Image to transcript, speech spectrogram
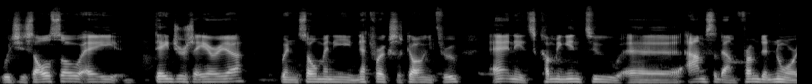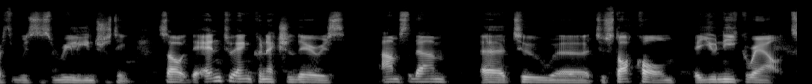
which is also a dangerous area when so many networks are going through, and it's coming into uh, Amsterdam from the north, which is really interesting. So the end-to-end connection there is Amsterdam uh, to uh, to Stockholm, a unique route.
